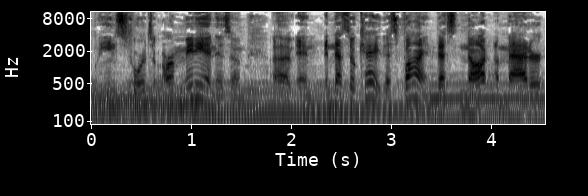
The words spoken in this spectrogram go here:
leans towards Arminianism, uh, and, and that's okay. That's fine. That's not a matter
